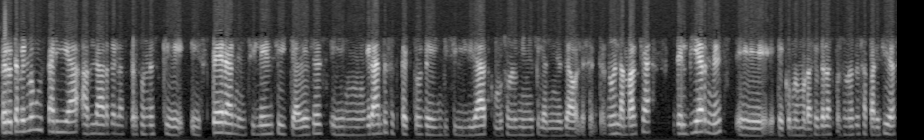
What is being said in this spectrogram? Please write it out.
Pero también me gustaría hablar de las personas que esperan en silencio y que a veces en grandes aspectos de invisibilidad, como son los niños y las niñas de adolescentes, ¿no? En la marcha del viernes eh, de conmemoración de las personas desaparecidas,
